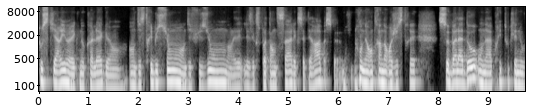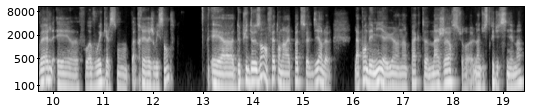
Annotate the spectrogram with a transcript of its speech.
tout ce qui arrive avec nos collègues en, distribution, en diffusion, dans les, exploitants de salles, etc. Parce que on est en train d'enregistrer ce balado, on a appris toutes les nouvelles et euh, faut avouer qu'elles sont pas très réjouissantes. Et euh, depuis deux ans, en fait, on n'arrête pas de se le dire, la pandémie a eu un impact majeur sur l'industrie du cinéma.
